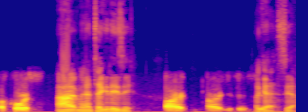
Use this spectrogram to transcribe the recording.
Of course. All right, man, take it easy. All right. All right. You too. See ya. Okay, see ya.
